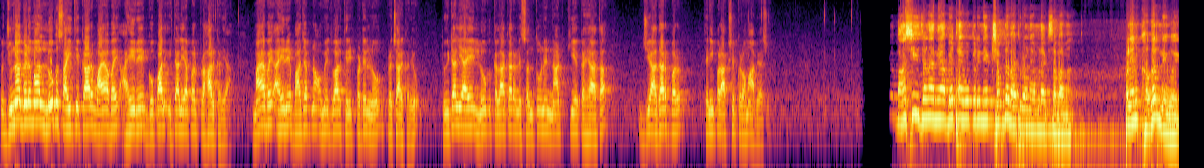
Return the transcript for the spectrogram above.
તો જૂનાગઢમાં લોક સાહિત્યકાર માયાભાઈ આહિરે ગોપાલ ઇટાલિયા પર પ્રહાર કર્યા. માયાભાઈ આહિરે ભાજપના ઉમેદવાર કિરીટ પટેલનો પ્રચાર કર્યો. તો ઇટાલિયાએ લોક કલાકાર અને સંતોને નાટકીય કહ્યા હતા, જે આધાર પર તેની પર આક્ષેપ કરવામાં આવ્યા છે. બાસી જણા ત્યાં બેઠા એવો કરીને એક શબ્દ વાપર્યો એને હમણાં એક સભામાં. પણ એને ખબર નહીં હોય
